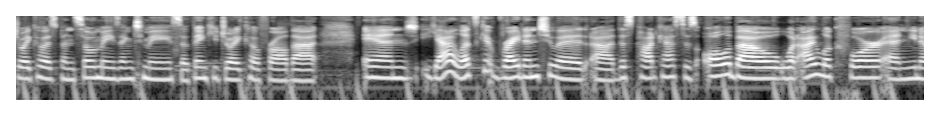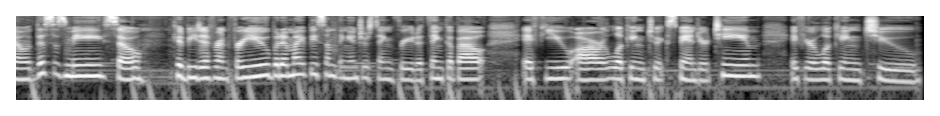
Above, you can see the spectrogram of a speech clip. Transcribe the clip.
Joico has been so amazing to me. So thank you, Joico, for all that. And yeah, let's get right into it. Uh, this podcast is all about what I look for and, you know, this is me, so could be different for you, but it might be something interesting for you to think about if you are looking to expand your team, if you're looking to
